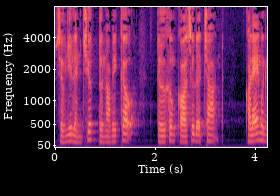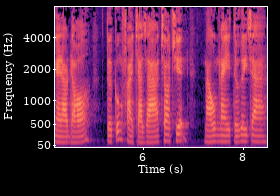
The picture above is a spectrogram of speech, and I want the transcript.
Giống như lần trước tớ nói với cậu, tớ không có sự lựa chọn. Có lẽ một ngày nào đó, tớ cũng phải trả giá cho chuyện mà hôm nay tớ gây ra.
